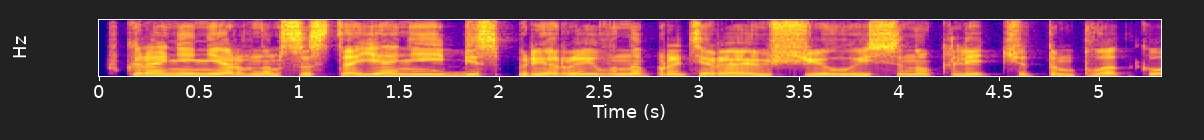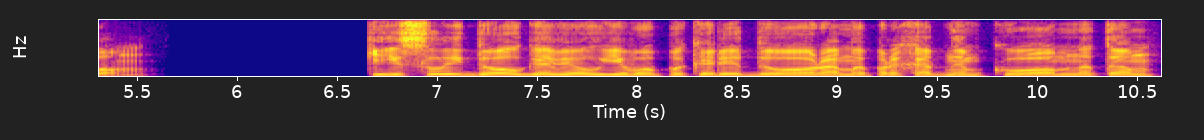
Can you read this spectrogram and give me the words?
в крайне нервном состоянии, беспрерывно протирающий лысину клетчатым платком. Кислый долго вел его по коридорам и проходным комнатам,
